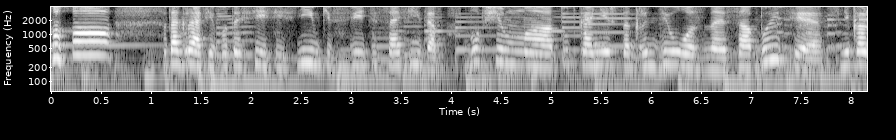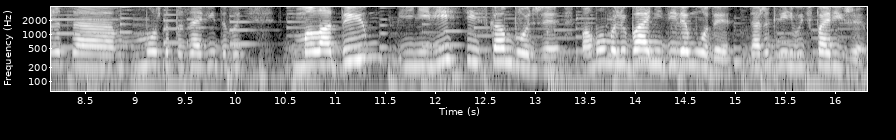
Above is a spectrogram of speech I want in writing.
Фотографии, фотосессии, снимки в свете софитов. В общем, а, тут, конечно, грандиозное событие. Мне кажется, можно позавидовать молодым и невесте из Камбоджи. По-моему, любая неделя моды, даже где-нибудь в Париже.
